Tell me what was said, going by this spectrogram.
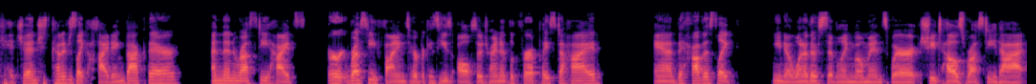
kitchen. She's kind of just like hiding back there. And then Rusty hides, or Rusty finds her because he's also trying to look for a place to hide. And they have this, like, you know, one of their sibling moments where she tells Rusty that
